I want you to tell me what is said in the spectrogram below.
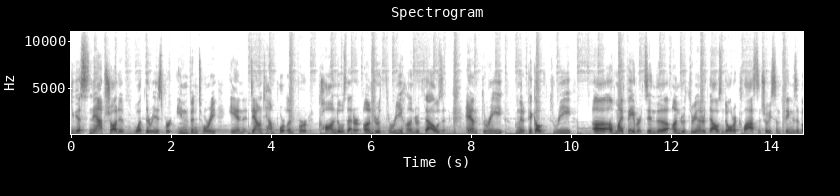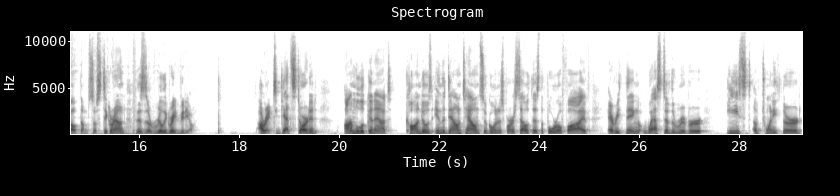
give you a snapshot of what there is for inventory in downtown Portland for condos that are under 300,000. And three, I'm going to pick out three uh, of my favorites in the under $300,000 class and show you some things about them. So stick around. This is a really great video. All right, to get started, I'm looking at condos in the downtown, so going as far south as the 405, everything west of the river, east of 23rd,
